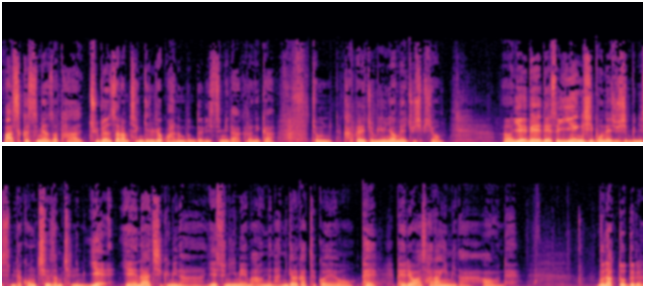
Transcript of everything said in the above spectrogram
마스크 쓰면서 다 주변 사람 챙기려고 하는 분들이 있습니다. 그러니까 좀 각별히 좀 유념해 주십시오. 어, 예배에 대해서 이행시 보내주신 분이 있습니다. 0737님, 예, 예나 지금이나 예수님의 마음은 한결 같을 거예요. 배, 배려와 사랑입니다. 어우, 네. 문학도들을,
